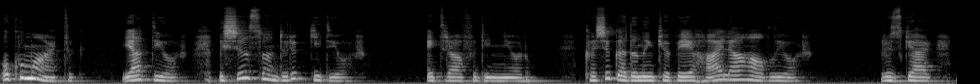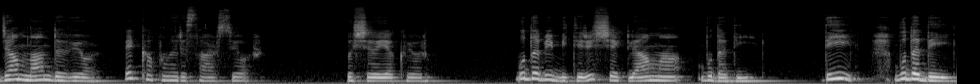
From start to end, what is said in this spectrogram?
Okuma artık. Yat diyor. Işığı söndürüp gidiyor. Etrafı dinliyorum. Kaşık adının köpeği hala havlıyor.'' Rüzgar camdan dövüyor ve kapıları sarsıyor. Işığı yakıyorum. Bu da bir bitiriş şekli ama bu da değil. Değil, bu da değil.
